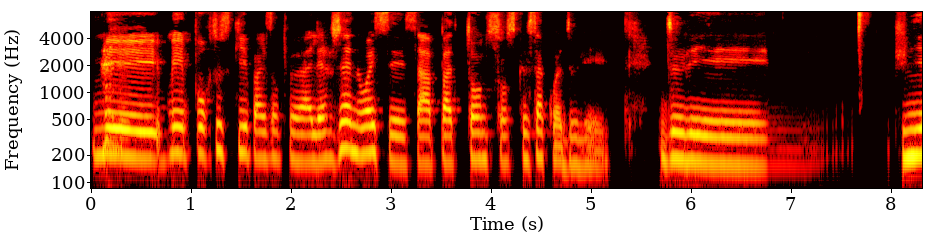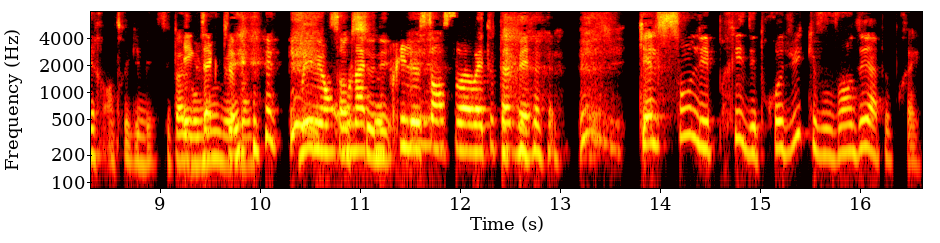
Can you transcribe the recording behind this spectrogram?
Mais mais pour tout ce qui est par exemple allergène ouais c'est ça a pas tant de sens que ça quoi de les de les punir entre guillemets. C'est pas exactement le mais... oui mais on, on, a compris le sens. Ouais, ouais tout à fait. Quels sont les prix des produits que vous vendez à peu près?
